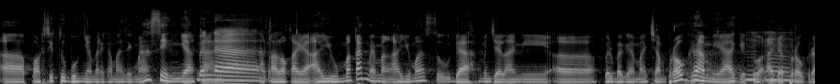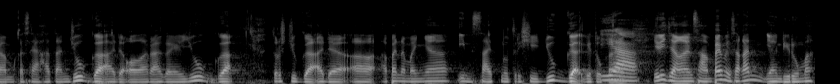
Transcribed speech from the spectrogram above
uh, porsi tubuhnya mereka masing-masing ya kan. Nah kalau kayak Ayuma kan memang Ayuma sudah menjalani uh, berbagai macam program ya gitu. Ada program kesehatan juga, ada olahraganya juga, terus juga ada uh, apa namanya insight nutrisi juga gitu kan. Iya. Jadi jangan sampai misalkan yang di rumah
